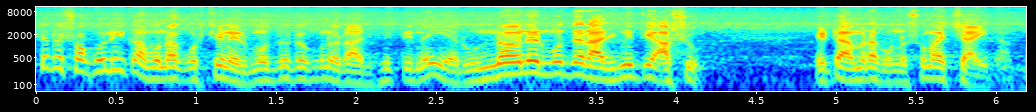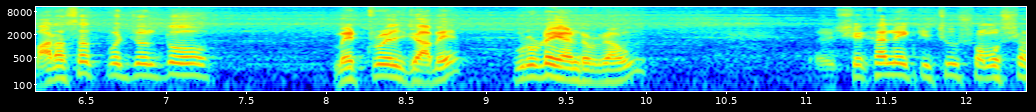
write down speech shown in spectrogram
সেটা সকলেই কামনা করছেন। এর মধ্যে তো কোনো রাজনীতি নেই, আর উন্নয়নের মধ্যে রাজনীতি আসুক, এটা আমরা কোনো সময় চাই না। বারাসাত পর্যন্ত মেট্রো রেল যাবে, পুরোটাই আন্ডারগ্রাউন্ড সেখানে কিছু সমস্যা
